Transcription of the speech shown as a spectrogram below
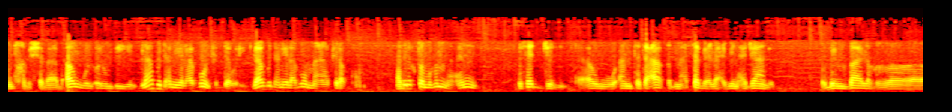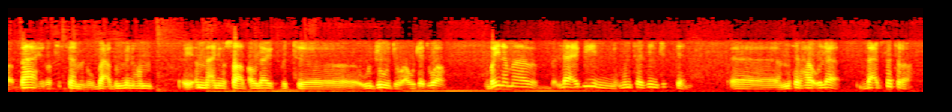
منتخب الشباب أو الأولمبيين لابد أن يلعبون في الدوري، لابد أن يلعبون مع فرقهم. هذه نقطة مهمة أن تسجل أو أن تتعاقد مع سبع لاعبين أجانب بمبالغ باهظة الثمن وبعض منهم إما أن يصاب أو لا يثبت آه، وجوده أو جدواه بينما لاعبين ممتازين جدا آه، مثل هؤلاء بعد فترة آه،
